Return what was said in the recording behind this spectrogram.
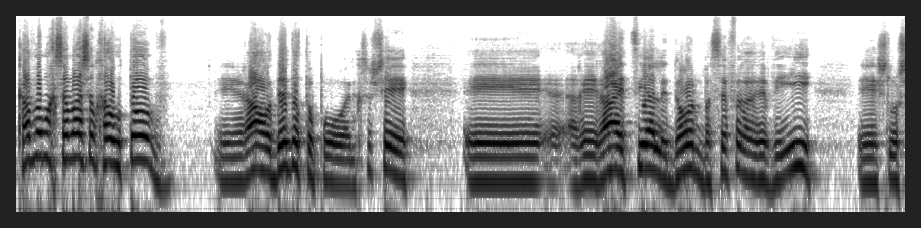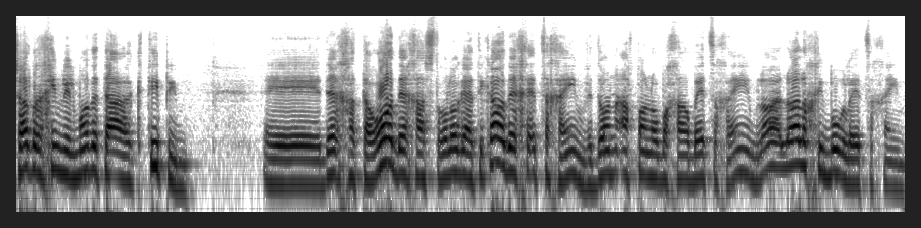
קו המחשבה שלך הוא טוב. אה, רע עודד אותו פה, אני חושב ש... אה, רע הציע לדון בספר הרביעי שלושה דרכים ללמוד את הארקטיפים. דרך הטרות, דרך האסטרולוגיה העתיקה או דרך עץ החיים, ודון אף פעם לא בחר בעץ החיים, לא, לא היה לו חיבור לעץ החיים.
